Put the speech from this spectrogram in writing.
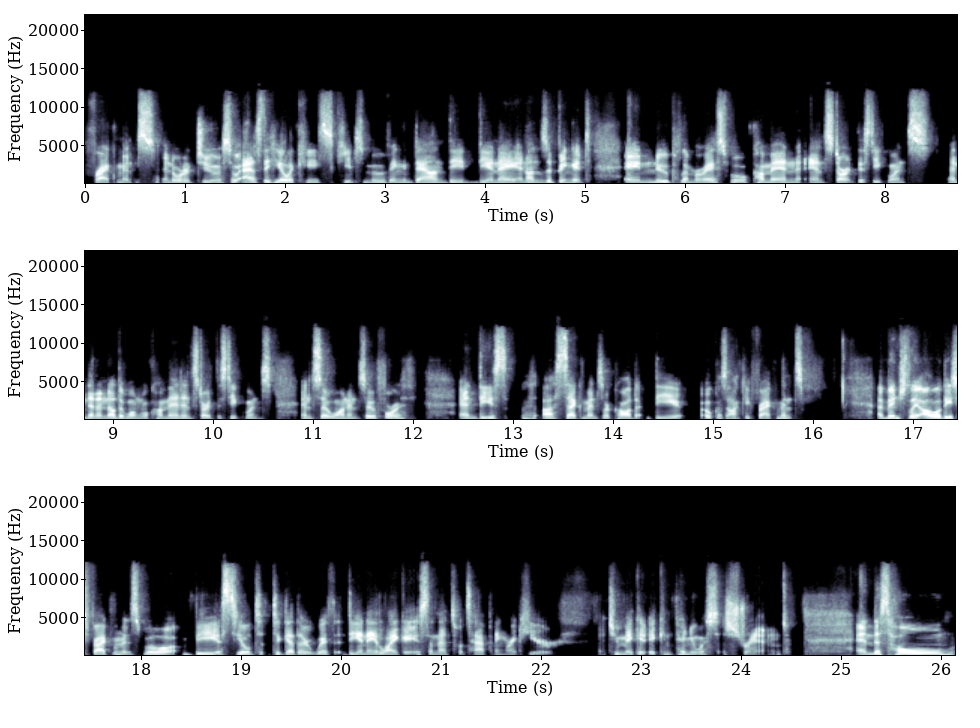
fragments in order to, so as the helicase keeps moving down the DNA and unzipping it, a new polymerase will come in and start the sequence. And then another one will come in and start the sequence and so on and so forth. And these uh, segments are called the Okazaki fragments. Eventually, all of these fragments will be sealed together with DNA ligase, and that's what's happening right here to make it a continuous strand. And this whole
